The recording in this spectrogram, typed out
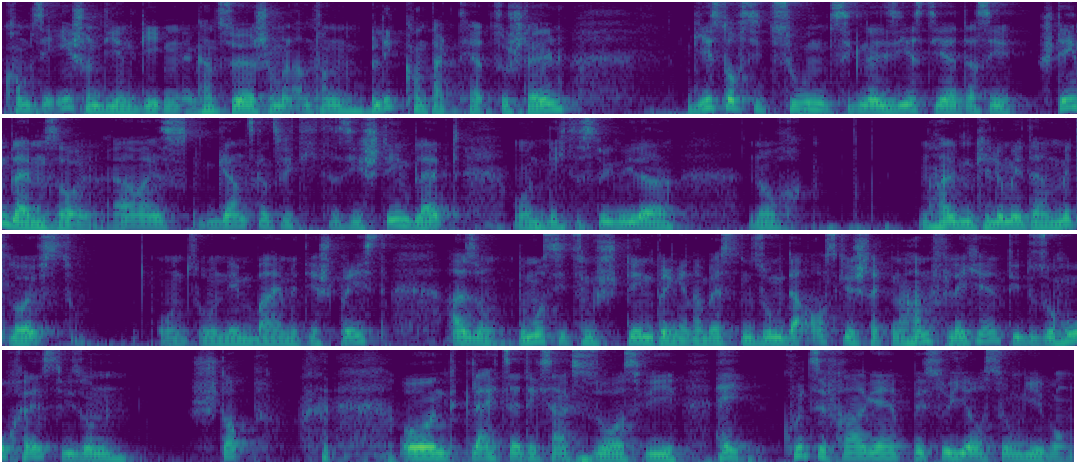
kommt sie eh schon dir entgegen. Dann kannst du ja schon mal anfangen, Blickkontakt herzustellen. Gehst auf sie zu und signalisierst dir, dass sie stehen bleiben soll. Ja, weil es ist ganz, ganz wichtig, dass sie stehen bleibt und nicht, dass du irgendwie da noch einen halben Kilometer mitläufst und so nebenbei mit ihr sprichst. Also, du musst sie zum Stehen bringen. Am besten so mit der ausgestreckten Handfläche, die du so hoch hältst, wie so ein Stopp. Und gleichzeitig sagst du sowas wie, hey, kurze Frage, bist du hier aus der Umgebung?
